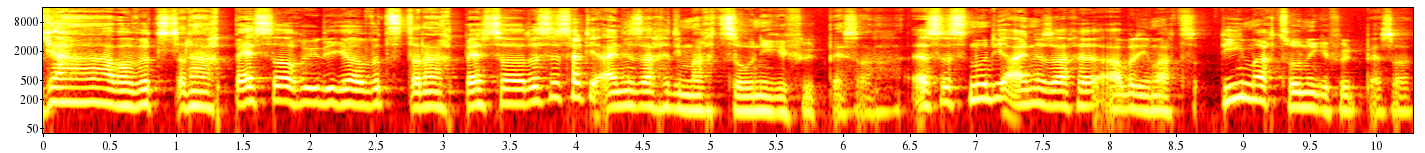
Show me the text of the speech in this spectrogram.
ja, aber wird es danach besser, Rüdiger? Wird es danach besser? Das ist halt die eine Sache, die macht Sony gefühlt besser. Es ist nur die eine Sache, aber die macht, die macht Sony gefühlt besser.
